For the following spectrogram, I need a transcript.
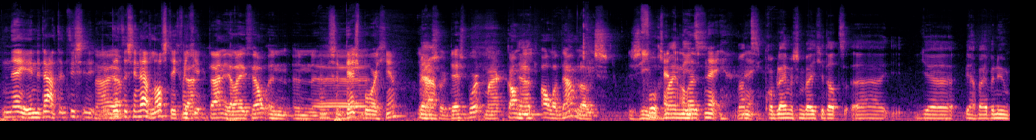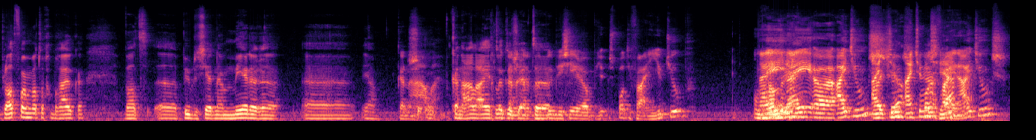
Nee, inderdaad. Het is, Nou ja. Dat is inderdaad lastig. Want Da- je, Daniel heeft wel een, een, een eh, dashboardje. Ja, Ja. een soort dashboard, maar kan Ja. niet alle downloads zien. Volgens mij alle- niet. nee, Want nee. het probleem is een beetje dat eh, je... Ja, wij hebben nu een platform wat we gebruiken. Wat eh, publiceert naar meerdere eh, ja, Kanalen. kanalen eigenlijk. Dus je hebt we eh, publiceren op Spotify en YouTube. Onder nee, andere. nee eh, iTunes. iTunes. iTunes, Spotify ja. en iTunes.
